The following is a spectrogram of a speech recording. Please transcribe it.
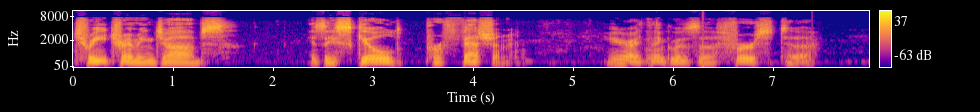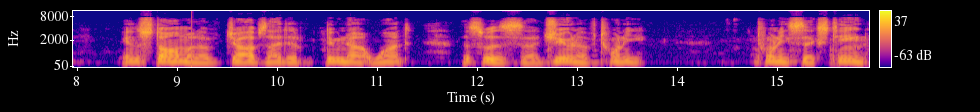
tree trimming jobs is a skilled profession. Here, I think, was the first uh, installment of jobs I did, do not want. This was uh, June of 20, 2016,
